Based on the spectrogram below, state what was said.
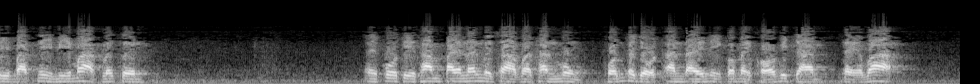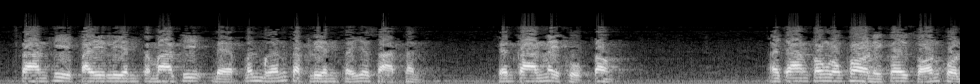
ฏิบัตินี่มีมากเหลือเกินไอ้ผู้ที่ทำไปนั้นไม่ทราบว่าท่านมุ่ง ผลประโยชน์อันใดนี่ก็ไม่ขอวิจารณ์ แต่ว่าการที่ไปเรียนสมาธิแบบมันเหมือนกับเรียนไสยศาสตร์นั่นเป็นการไม่ถูกต้อง อาจารย์ของหลวงพ่อนี่เคยสอนคน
